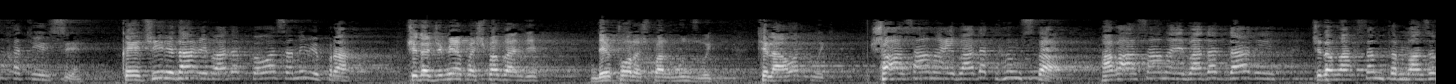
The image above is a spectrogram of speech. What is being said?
څخه تیر سي که یې چیرې دا عبادت په وسه نه وي پوره چې د جمعې په شپه باندې د ټوله شپه لمونځ وکړي تلاوت وکړي ښه اسانه عبادت هم سته هغه اسانه عبادت دا دی چې د ماخستن تر لمانځه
